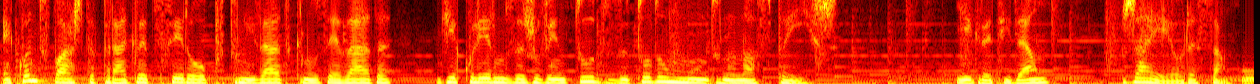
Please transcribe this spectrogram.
é quanto basta para agradecer a oportunidade que nos é dada de acolhermos a juventude de todo o mundo no nosso país. E a gratidão já é oração.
